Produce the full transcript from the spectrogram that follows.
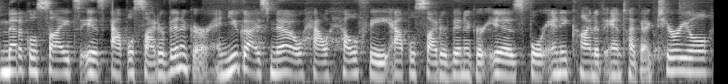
medical sites is apple cider vinegar. And you guys know how healthy apple cider vinegar is for any kind of antibacterial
